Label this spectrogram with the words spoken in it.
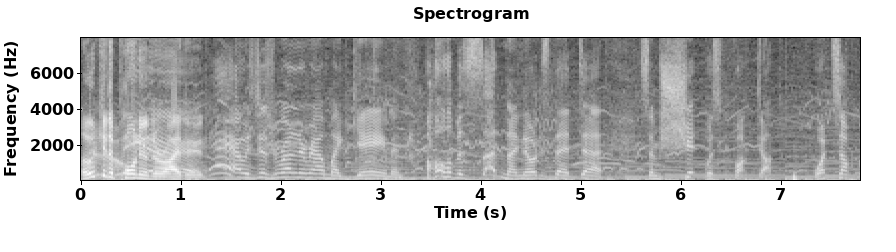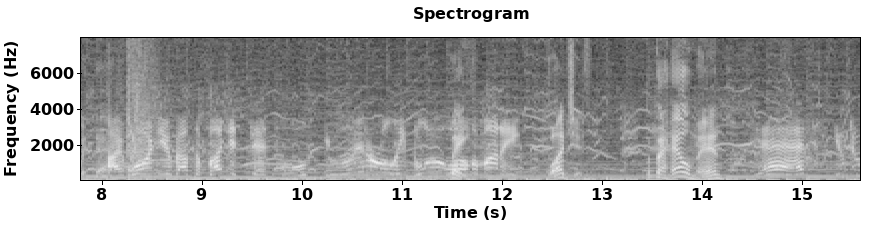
Oh, look at the pony on the right, dude. Hey, I was just running around my game, and all of a sudden I noticed that uh, some shit was fucked up. What's up with that? I warned you about the budget, Deadpool. You literally blew all the money. Budget? What the hell, man? Yes, you do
